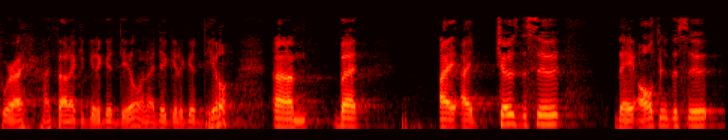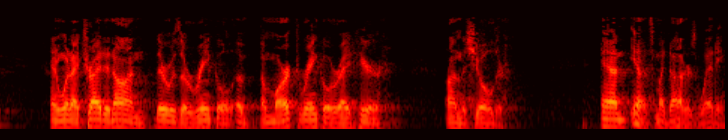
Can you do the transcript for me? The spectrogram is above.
where I, I thought I could get a good deal, and I did get a good deal. Um, but I, I chose the suit. They altered the suit. And when I tried it on, there was a wrinkle, a, a marked wrinkle right here on the shoulder. And, you know, it's my daughter's wedding.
